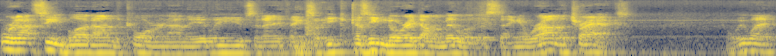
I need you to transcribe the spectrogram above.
we're not seeing blood on the corn, on the leaves and anything. So he, because he can go right down the middle of this thing, and we're on the tracks. We went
